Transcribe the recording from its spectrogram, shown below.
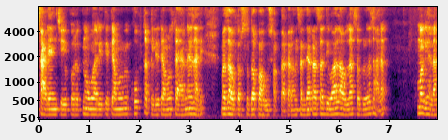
साड्यांचे परत नऊवारी ते त्यामुळे मी खूप थकले त्यामुळे तयार नाही झाले. माझा अवतारसुद्धा पाहू शकता कारण संध्याकाळचा दिवा लावला सगळं झालं. मग ह्याला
